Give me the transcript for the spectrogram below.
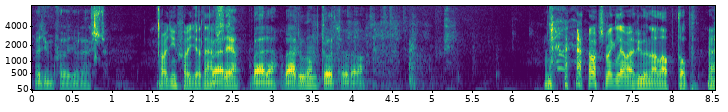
Vegyünk fel egy adást. Vegyünk fel egy adást. Várjál, várjál, rárulom töltőre. Most meg lemerülne a laptop.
